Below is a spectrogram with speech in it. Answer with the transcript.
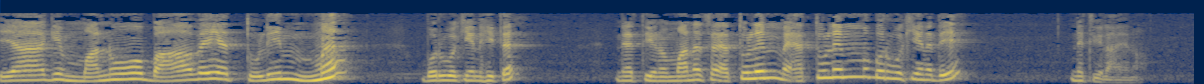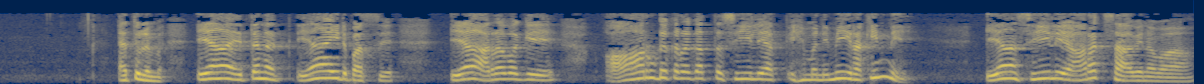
එයාගේ මනෝභාවය තුලින්ම බොරුව කියන හිත නැති වෙන මනස ඇතුළෙන්ම ඇතුළෙන්ම බොරුව කියන දේ නැති වෙලා යනවා. ඇතුළෙම එයා එතන එයා ඊට පස්සේ එයා අර වගේ ආරුඩ කරගත්ත සීලයක් එහෙම නෙමෙයි රකින්නේ. එයා සීලය ආරක්ෂා වෙනවා.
